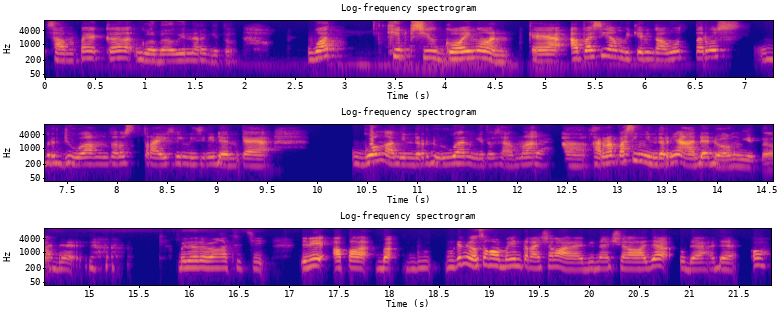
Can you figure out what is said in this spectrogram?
sampai ke global winner gitu. What keeps you going on? Kayak apa sih yang bikin kamu terus berjuang, terus thriving di sini dan kayak gue nggak minder duluan gitu sama yeah. Iya. uh, karena pasti mindernya ada dong gitu ada bener banget Cici jadi apa mungkin nggak usah ngomongin internasional ya di nasional aja udah ada oh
